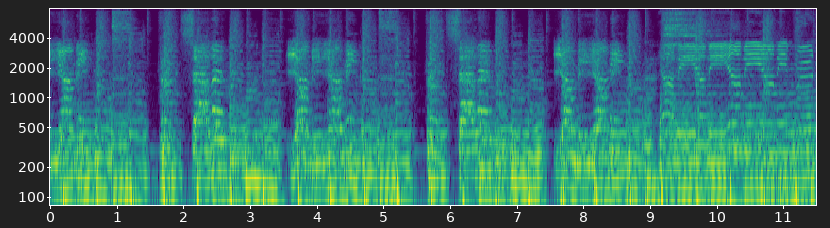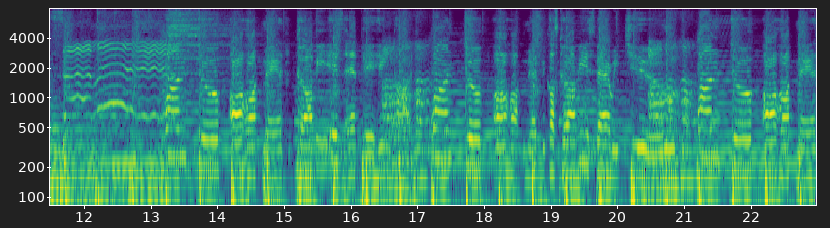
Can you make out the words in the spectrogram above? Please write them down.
yummy. Fruit salad. Yummy, yummy. Two, a hot meal. Kirby is a pink guy. One, two, a hot meal because Kirby is very cute. Uh-huh. One, two, a hot meal.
